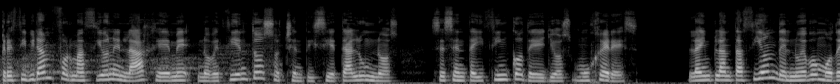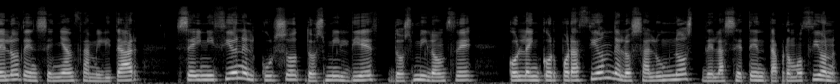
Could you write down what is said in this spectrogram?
recibirán formación en la AGM 987 alumnos, 65 de ellos mujeres. La implantación del nuevo modelo de enseñanza militar se inició en el curso 2010-2011 con la incorporación de los alumnos de la 70 promoción,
